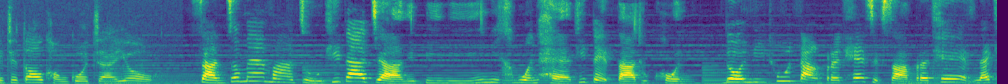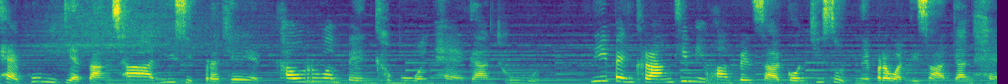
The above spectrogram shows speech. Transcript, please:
ดิจิทัลของกัวจายโย ศาลเจ้าแม่มาจูที่ต้าจ่าในปีนี้มีขบวนแห่ที่เตะตาทุกคน โดยมีทูตต่างประเทศ 13 ประเทศ และแขกผู้มีเกียรติต่างชาติ 20 ประเทศ เข้าร่วมเป็นขบวนแห่การทูต นี่เป็นครั้งที่มีความเป็นสากลที่สุดในประวัติศาสตร์การแห่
